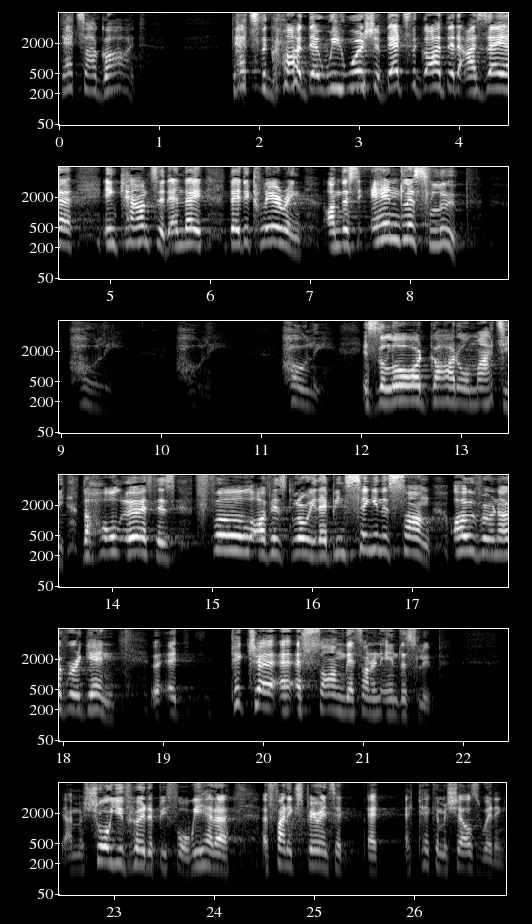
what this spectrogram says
That's our God. That's the God that we worship. That's the God that Isaiah encountered. And they, they're declaring on this endless loop Holy, holy, holy is the Lord God Almighty. The whole earth is full of His glory. They've been singing this song over and over again. Uh, uh, picture a, song that's on an endless loop. I'm sure you've heard it before. We had a, a fun experience at, at, at Michelle's wedding.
